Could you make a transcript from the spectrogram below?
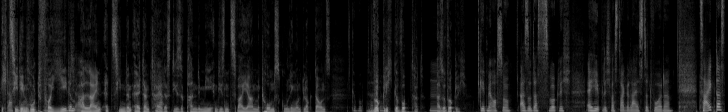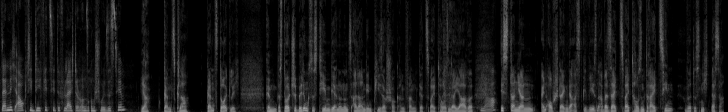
Ich ziehe den Hut vor jedem alleinerziehenden Elternteil, ja. dass diese Pandemie in diesen zwei Jahren mit Homeschooling und Lockdowns gewuppt hat, wirklich ne? gewuppt hat. Mhm. Also wirklich. Geht mir auch so. Also das ist wirklich erheblich, was da geleistet wurde. Zeigt das denn nicht auch die Defizite vielleicht in unserem Schulsystem? Ja, ganz klar. Ganz deutlich. Ähm, das deutsche Bildungssystem, wir erinnern uns alle an den PISA-Schock Anfang der 2000er Jahre, ja. ist dann ja ein aufsteigender Ast gewesen, aber seit 2013 wird es nicht besser.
